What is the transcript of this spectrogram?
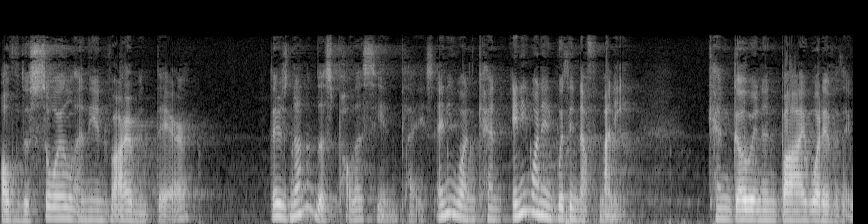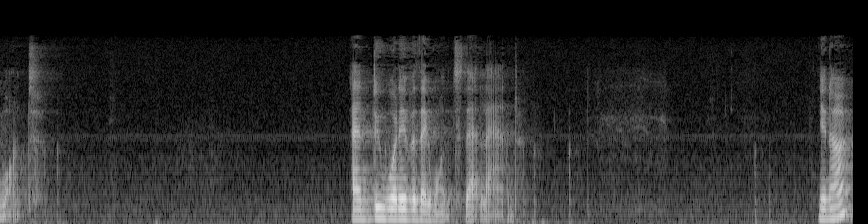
of the soil and the environment there, there's none of this policy in place. Anyone can, anyone with enough money can go in and buy whatever they want and do whatever they want to that land. You know?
